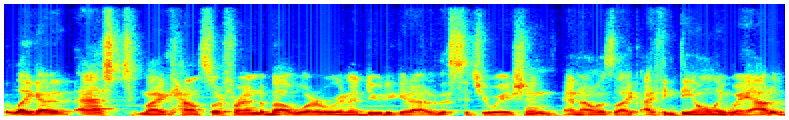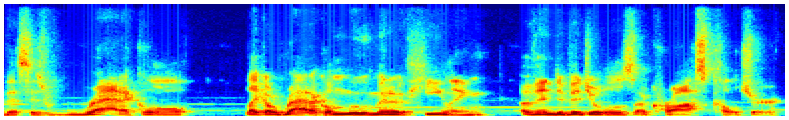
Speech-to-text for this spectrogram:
like i asked my counselor friend about what are we going to do to get out of this situation and i was like i think the only way out of this is radical like a radical movement of healing of individuals across culture.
